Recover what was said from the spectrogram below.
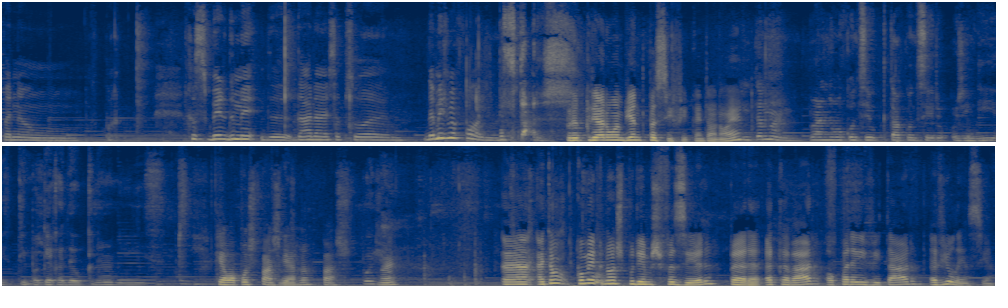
para não receber de, me- de dar a essa pessoa da mesma forma. Bufetares! Para criar um ambiente pacífico, então, não é? E também, para não acontecer o que está a acontecer hoje em dia, tipo a guerra da Ucrânia e isso. Que é o oposto de paz, guerra, paz. Pois. Não é? Ah, então, como é que nós podemos fazer para acabar ou para evitar a violência?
